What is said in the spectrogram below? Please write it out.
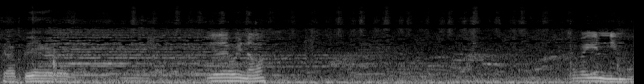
क्या पियेंगे तो? ये देखो भाई नमक। भाई ये नींबू।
